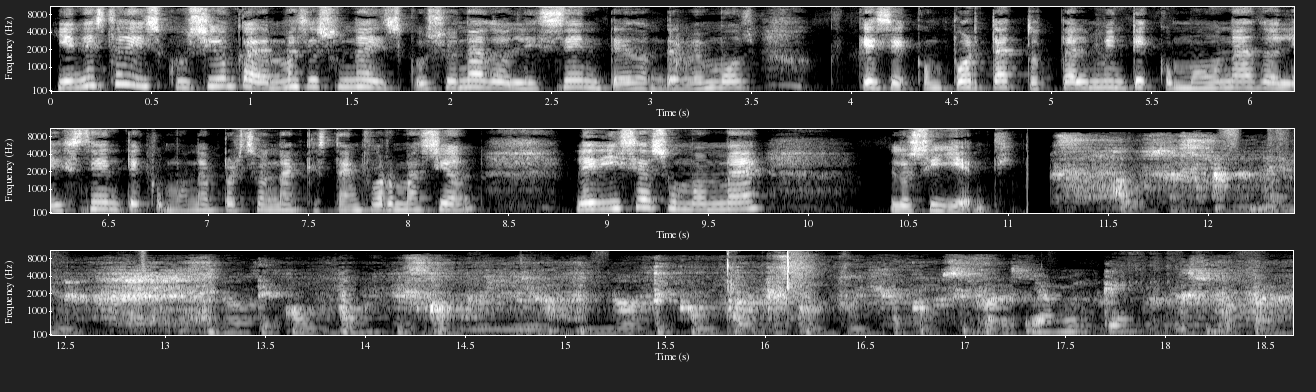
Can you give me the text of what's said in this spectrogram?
Y en esta discusión, que además es una discusión adolescente, donde vemos que se comporta totalmente como una adolescente, como una persona que está en formación, le dice a su mamá lo siguiente. Cosas nena. No te comportes como niño, no te comportes con tu hija como si fueras ¿Y a mí qué? de su papá.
